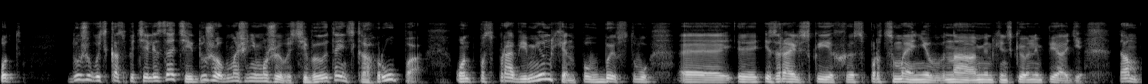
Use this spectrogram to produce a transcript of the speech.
От Дуже вузька спеціалізація і дуже обмежені можливості. Велетенська група, он по справі Мюнхен, по вбивству е, е, ізраїльських спортсменів на Мюнхенській олімпіаді, там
